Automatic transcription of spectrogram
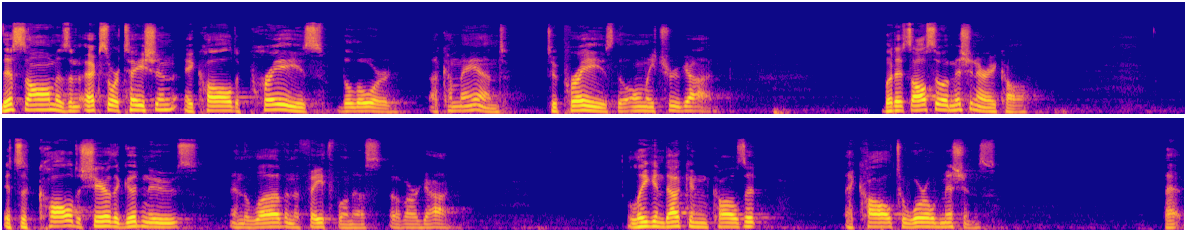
This psalm is an exhortation, a call to praise the Lord, a command to praise the only true God. But it's also a missionary call. It's a call to share the good news and the love and the faithfulness of our God. Ligon Duncan calls it a call to world missions. That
